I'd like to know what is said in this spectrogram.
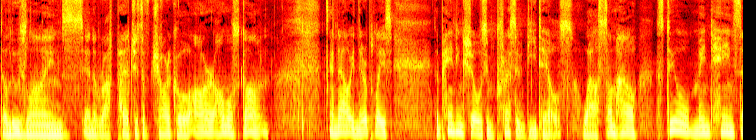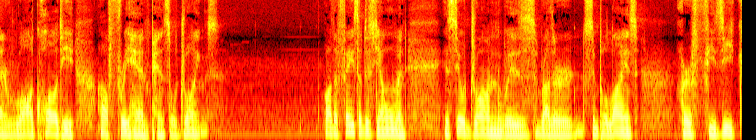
The loose lines and the rough patches of charcoal are almost gone, and now in their place, the painting shows impressive details while somehow still maintains that raw quality of freehand pencil drawings. While the face of this young woman is still drawn with rather simple lines, her physique,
